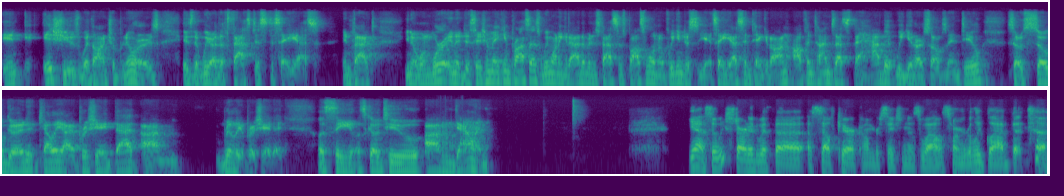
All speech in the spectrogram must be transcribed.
in, issues with entrepreneurs is that we are the fastest to say yes. In fact, you know, when we're in a decision making process, we want to get out of it as fast as possible. And if we can just say yes and take it on, oftentimes that's the habit we get ourselves into. So, so good, Kelly. I appreciate that. Um, really appreciate it. Let's see. Let's go to um, Dallin. Yeah, so we started with a, a self care conversation as well. So I'm really glad that uh,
